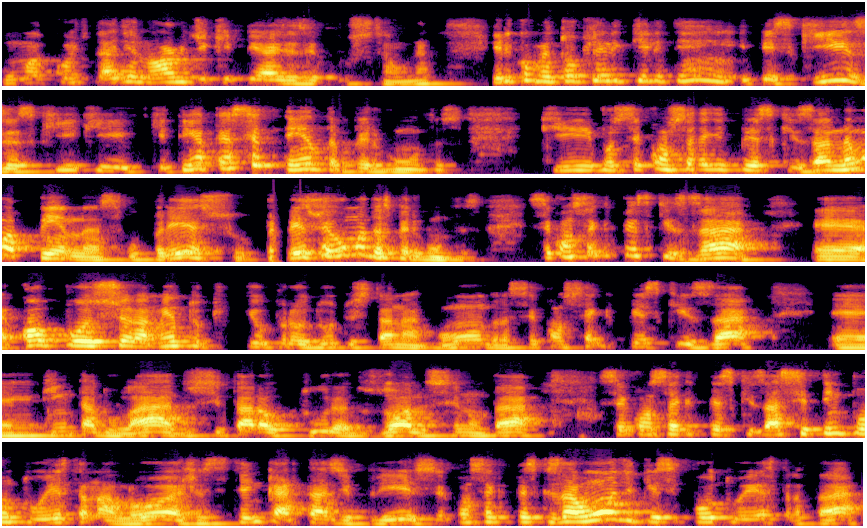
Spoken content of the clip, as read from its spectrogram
uma quantidade enorme de KPIs de execução. Né? Ele comentou que ele, que ele tem pesquisas que, que, que tem até 70 perguntas, que você consegue pesquisar não apenas o preço, preço é uma das perguntas, você consegue pesquisar é, qual posicionamento que o produto está na gôndola, você consegue pesquisar é, quem está do lado, se está à altura dos olhos, se não está, você consegue pesquisar se tem ponto extra na loja, se tem cartaz de preço, você consegue pesquisar onde que esse ponto extra está.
